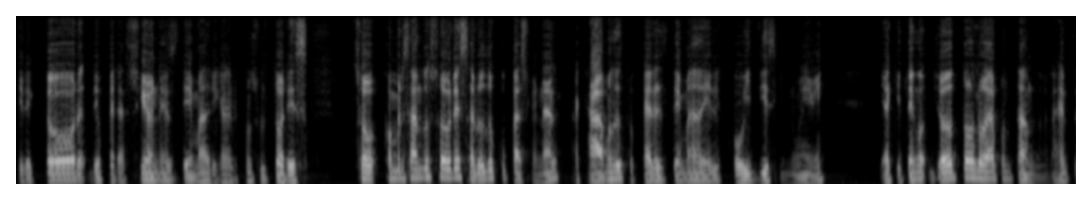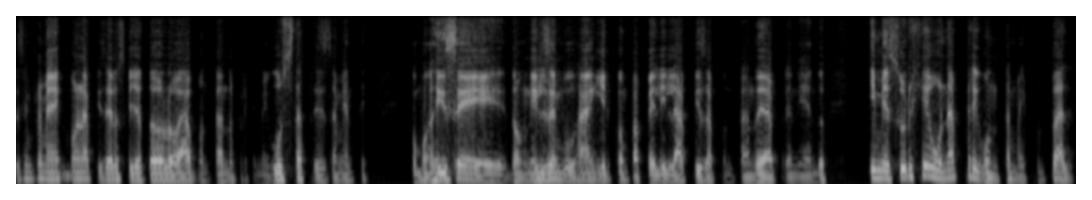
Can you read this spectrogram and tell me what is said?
director de operaciones de Madrigal Consultores conversando sobre salud ocupacional, acabamos de tocar el tema del COVID-19 Y aquí tengo, yo todo lo voy apuntando. La gente siempre me ve con lapiceros que yo todo lo voy apuntando porque me gusta precisamente, como dice don Nielsen Buján, ir con papel y lápiz apuntando y aprendiendo. Y me surge una pregunta muy puntual.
